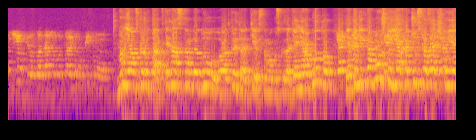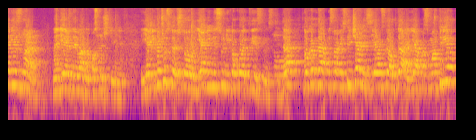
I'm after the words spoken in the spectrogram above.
не числился даже вот по этому письму. Ну, я вам скажу так, в 2013 году, открыто текстом могу сказать, я не работал. Я Это не к тому, что я хочу сказать, что я не знаю. Надежда Ивановна, послушайте меня. Я не хочу сказать, что я не несу никакой ответственности, Ну. да? Но когда мы с вами встречались, я вам сказал, да, я посмотрел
